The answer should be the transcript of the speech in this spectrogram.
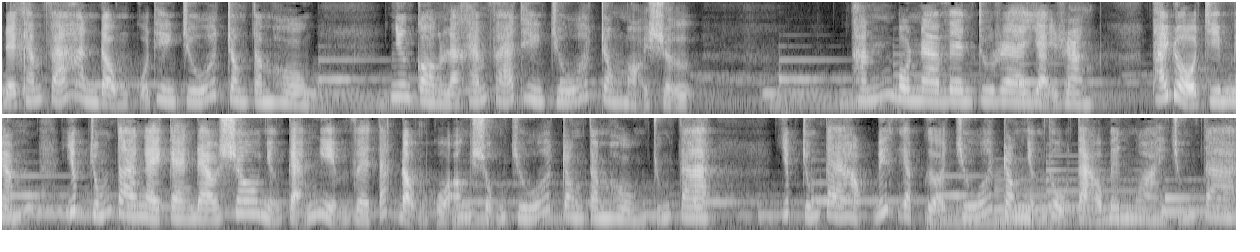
để khám phá hành động của thiên chúa trong tâm hồn, nhưng còn là khám phá thiên chúa trong mọi sự. Thánh bonaventura dạy rằng, thái độ chiêm ngắm giúp chúng ta ngày càng đào sâu những cảm nghiệm về tác động của ân sủng chúa trong tâm hồn chúng ta, giúp chúng ta học biết gặp gỡ chúa trong những thụ tạo bên ngoài chúng ta.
